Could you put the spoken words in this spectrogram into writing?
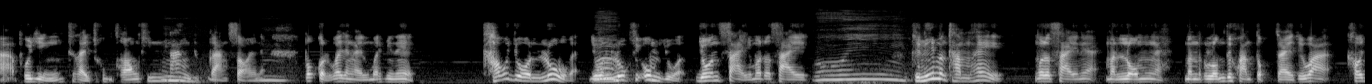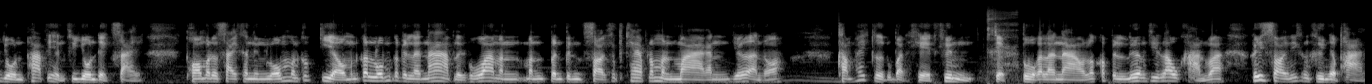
อ่าผู้หญิงใส่ชุดท้องที่นั่งอยู่กลางซอยเนี่ยปรากฏว่ายังไงรู้ไหมพี่เนตรเขาโยนลูกอะโยนอืมลูกที่อุ้มอยู่อะโยนใส่มอเตอร์ไซค์โอ้ยทีนี้มันทำให้ มอเตอร์ไซค์เนี่ยมันล้มไงมันล้มด้วยความตกใจที่ว่าเขาโยนภาพที่เห็นคือโยนเด็กใส่ พอมอเตอร์ไซค์คันหนึงล้มมันก็เกี่ยวมันก็ล้มกันเป็นระนาบเลยเพราะว่ามันมันเป็นเป็นซอยแคบๆแล้วมันมากันเยอะอะเนาะทำให้เกิดอุบัติเหตุขึ้นเจ็บตัวกันละนาว แล้วก็เป็นเรื่องที่เล่าขานว่าเฮ้ยซอยนี้กลางคืนอย่าผ่าน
